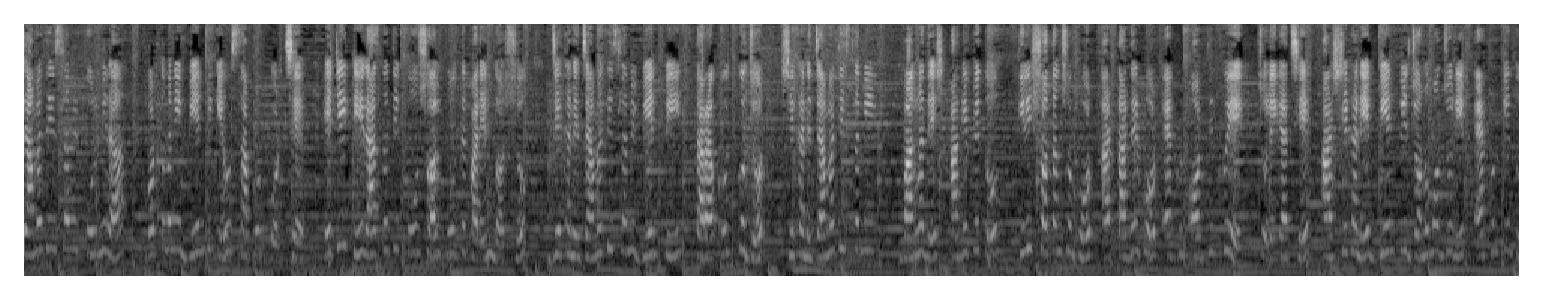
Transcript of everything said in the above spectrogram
জামায়াতে ইসলামের কর্মীরা বর্তমানে বিএনপিকেও সাপোর্ট করছে। এটি একটি রাজনৈতিক কৌশল বলতে পারেন দর্শক, যেখানে জামায়াতে ইসলামী বিএনপি, তারা ঐক্য জোট সেখানে জামায়াতে ইসলামী বাংলাদেশ আগে পেত তিরিশ শতাংশ ভোট আর তাদের ভোট এখন অর্ধেক হয়ে চলে গেছে। আর সেখানে বিএনপির জনমত জরিপ এখন কিন্তু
